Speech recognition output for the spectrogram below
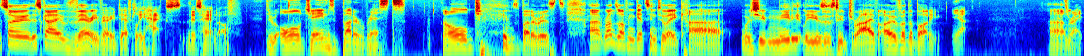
so this guy very, very deftly hacks this hand off. Through old James Butter wrists. Old James Butterwrists uh, runs off and gets into a car, which he immediately uses to drive over the body, Yeah. Um, That's right.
